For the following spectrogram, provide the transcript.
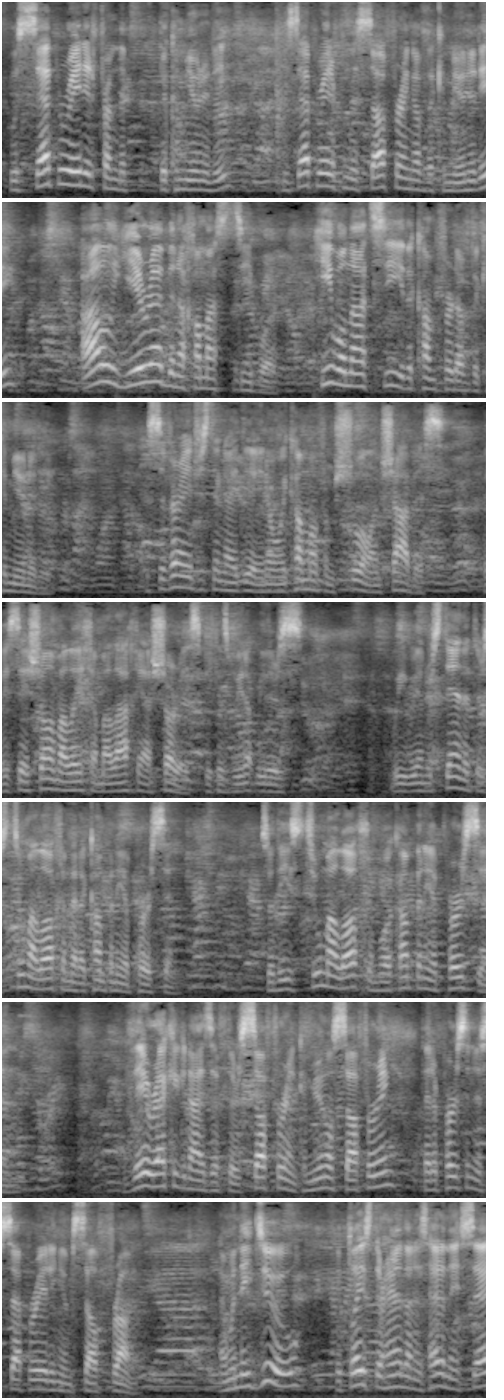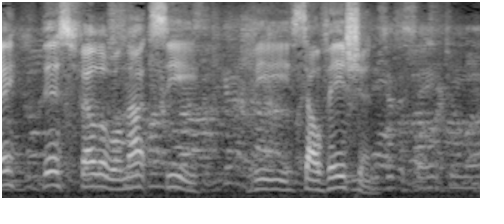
who separated from the, the community, he separated from the suffering of the community. Al yira ben achamas tzibor, he will not see the comfort of the community. It's a very interesting idea. You know, when we come home from shul on Shabbos, we say Shalom Aleichem Malachi Asharis because we, we there's we, we understand that there's two malachim that accompany a person. So these two malachim who accompany a person, they recognize if there's suffering, communal suffering, that a person is separating himself from. And when they do, they place their hand on his head and they say, This fellow will not see the salvation.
